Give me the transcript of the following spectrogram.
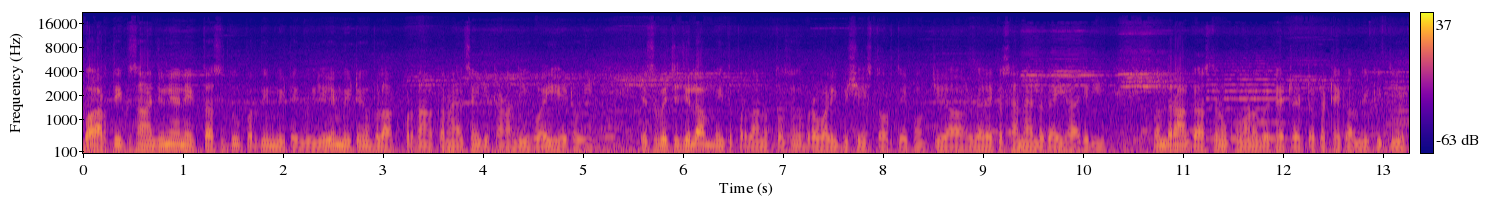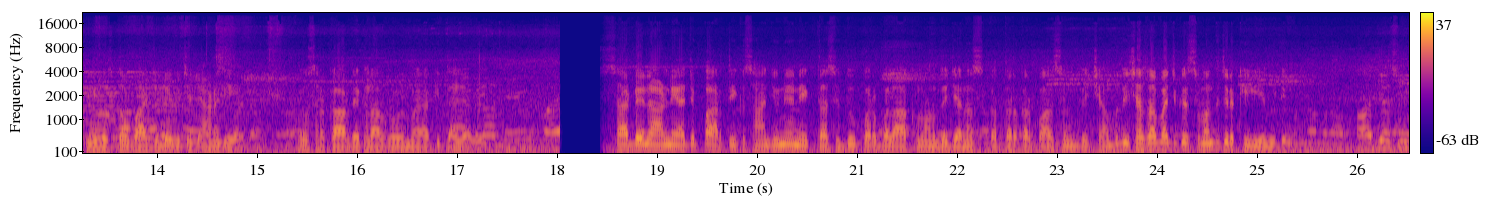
ਭਾਰਤੀ ਕਿਸਾਨ ਯੂਨੀਅਨ ਏਕਤਾ ਸਿੱਧੂਪੁਰ ਦੀ ਮੀਟਿੰਗ ਹੋਈ ਇਹ ਮੀਟਿੰਗ ਬਲਾਕ ਪ੍ਰਧਾਨ ਕਰਨੈਲ ਸਿੰਘ ਜਟਾਣਾ ਦੀ ਅਗਵਾਈ ਹੇਠ ਹੋਈ। ਇਸ ਵਿੱਚ ਜ਼ਿਲ੍ਹਾ ਮੀਤ ਪ੍ਰਧਾਨ ਉੱਤਮ ਸਿੰਘ ਬਰਵਾਲੀ ਵਿਸ਼ੇਸ਼ ਤੌਰ ਤੇ ਪਹੁੰਚੇ। ਆਲੇ ਕਿਸਾਨਾਂ ਨੇ ਲਗਾਈ ਹਾਜ਼ਰੀ। 15 ਅਗਸਤ ਨੂੰ ਖਮਾਣੋ ਵਿਖੇ ਟਰੈਕਟਰ ਇਕੱਠੇ ਕਰਨ ਦੀ ਕੀਤੀ ਅਪੀਲ। ਉਸ ਤੋਂ ਬਾਅਦ ਜ਼ਿਲ੍ਹੇ ਵਿੱਚ ਜਾਣਗੇ ਉਹ ਸਰਕਾਰ ਦੇ ਖਿਲਾਫ ਰੋਲਮਾਇਆ ਕੀਤਾ ਜਾਵੇ। ਸਾਡੇ ਨਾਲ ਨੇ ਅੱਜ ਭਾਰਤੀ ਕਿਸਾਨ ਯੂਨੀਅਨ ਏਕਤਾ ਸਿੱਧੂਪੁਰ ਬਲਾਕ ਖਮਾਣੋ ਦੇ ਜਨਰਲ ਸਕੱਤਰ ਕਰਪਾਲ ਸਿੰਘ ਵਿਦਿਸ਼ਾ ਵਿਦਿਸ਼ਾ ਸਾਹਿਬ, ਅੱਜ ਕਿਸ ਸੰਬੰਧ 'ਚ ਰੱਖੀ ਗਈ ਮੀਟਿੰਗ? ਅੱਜ ਅਸੀਂ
